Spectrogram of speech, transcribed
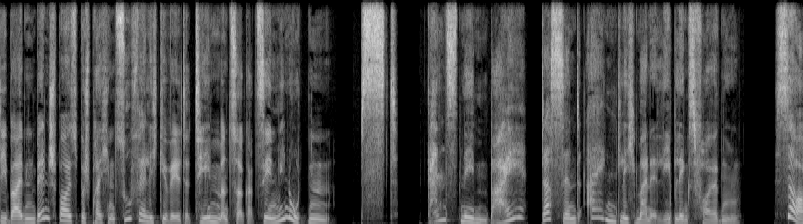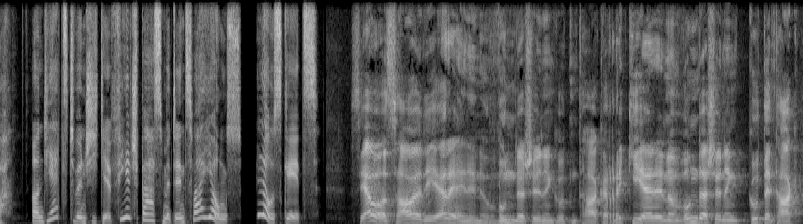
Die beiden Binge Boys besprechen zufällig gewählte Themen in circa 10 Minuten. Psst, ganz nebenbei? Das sind eigentlich meine Lieblingsfolgen. So, und jetzt wünsche ich dir viel Spaß mit den zwei Jungs. Los geht's! Servus, habe die Ehre, einen wunderschönen guten Tag. Ricky, einen wunderschönen guten Tag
